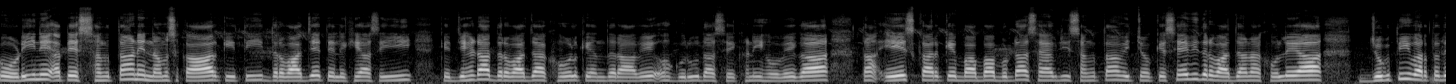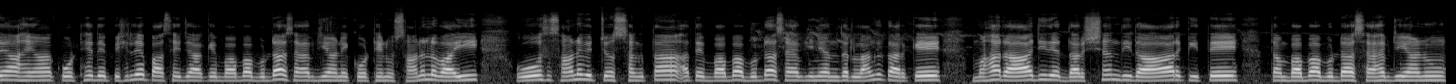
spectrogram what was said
ਘੋੜੀ ਨੇ ਅਤੇ ਸੰਗਤਾਂ ਨੇ ਨਮਸਕਾਰ ਕੀਤੀ। ਦਰਵਾਜ਼ੇ ਤੇ ਲਿਖਿਆ ਸੀ ਕਿ ਜਿਹੜਾ ਦਰਵਾਜ਼ਾ ਖੋਲ ਕੇ ਅੰਦਰ ਆਵੇ, ਉਹ ਗੁਰੂ ਦਾ ਸਿੱਖ ਨਹੀਂ ਹੋਵੇਗਾ। ਤਾਂ ਇਸ ਕਰਕੇ ਬਾਬਾ ਬੁੱਢਾ ਸਾਹਿਬ ਜੀ ਸੰਗਤਾਂ ਵਿੱਚੋਂ ਕਿਸੇ ਵੀ ਦਰਵਾਜ਼ਾ ਨਾ ਖੋਲਿਆ ਜੁਗਤੀ ਵਰਤਦਿਆਂ ਹੋਇਆਂ ਕੋਠੇ ਦੇ ਪਿਛਲੇ ਪਾਸੇ ਜਾ ਕੇ ਬਾਬਾ ਬੁੱਢਾ ਸਾਹਿਬ ਜੀਆਂ ਨੇ ਕੋਠੇ ਨੂੰ ਸਨ ਲਵਾਈ। ਉਸ ਸਨ ਵਿੱਚੋਂ ਸੰਗਤਾਂ ਅਤੇ ਬਾਬਾ ਬੁੱਢਾ ਸਾਹਿਬ ਜੀ ਨੇ ਅੰਦਰ ਲੰਘ ਕਰਕੇ ਮਹਾਰਾਜ ਜੀ ਦੇ ਦਰਸ਼ਨ ਦੀਦਾਰ ਕੀਤੇ। ਤਾਂ ਬਾਬਾ ਬੁੱਢਾ ਸਾਹਿਬ ਜੀਆਂ ਨੂੰ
